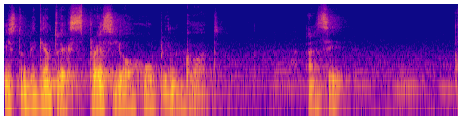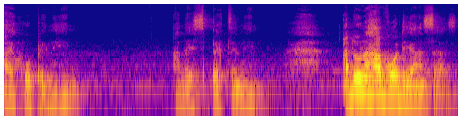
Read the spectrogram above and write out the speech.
is to begin to express your hope in God and say, I hope in Him. I'm expecting Him. I don't have all the answers.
